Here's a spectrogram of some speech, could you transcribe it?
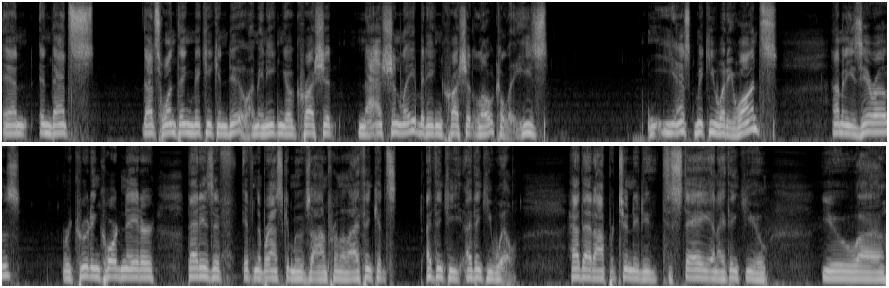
And and that's that's one thing Mickey can do. I mean, he can go crush it nationally, but he can crush it locally. He's you ask Mickey what he wants, how many zeros, recruiting coordinator. That is if if Nebraska moves on from him. I think it's I think he I think he will have that opportunity to stay, and I think you you uh,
